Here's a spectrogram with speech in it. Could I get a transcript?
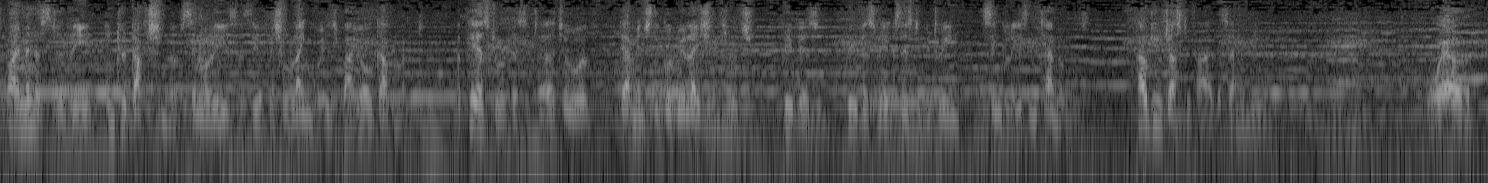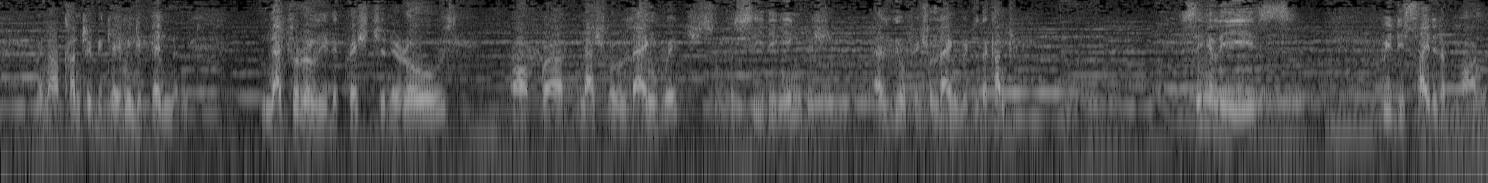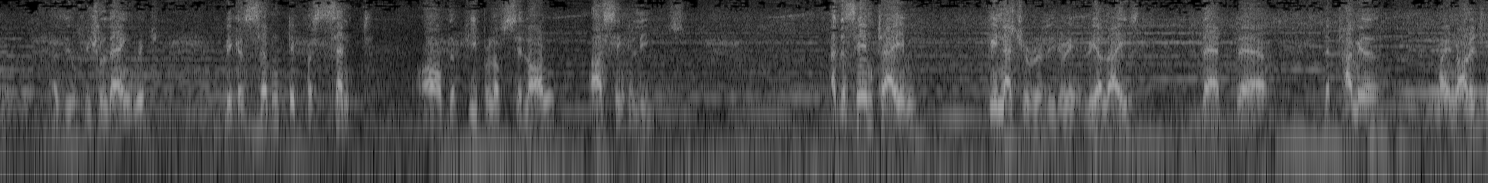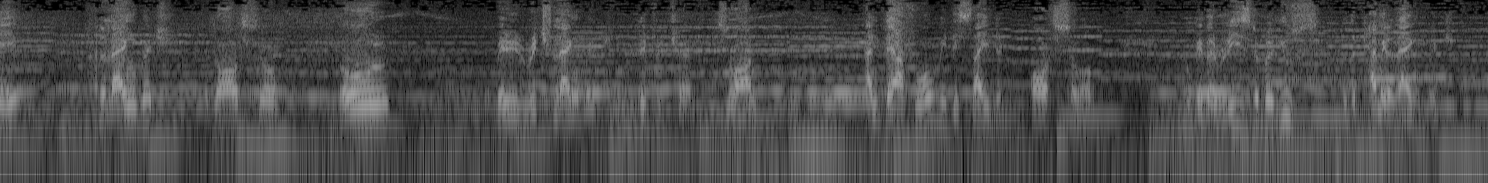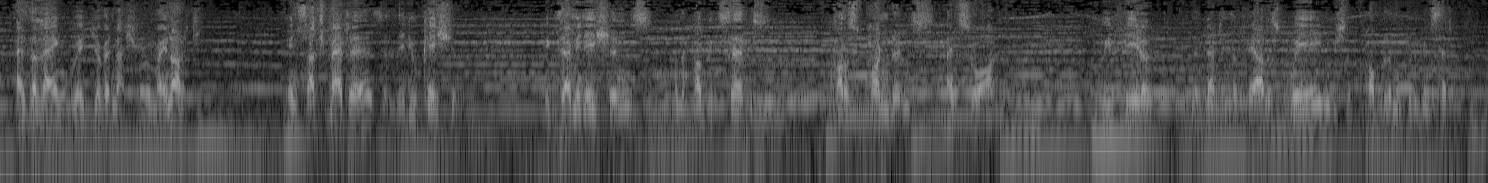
Mr. Prime Minister, the introduction of Sinhalese as the official language by your government appears to a visitor to have damaged the good relations which previous, previously existed between Sinhalese and Tamils. How do you justify this act? Well, when our country became independent, naturally the question arose of uh, national language superseding English as the official language of the country. Sinhalese we decided upon as the official language because 70% of the people of Ceylon are Sinhalese. At the same time, we naturally re realized that uh, the Tamil minority had a language that was also old, very rich language, literature, so on. And therefore we decided also to give a reasonable use to the Tamil language as the language of a national minority. In such matters as education, examinations for the public service, correspondence, and so on. We feel that that is the fairest way in which the problem could have been settled.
